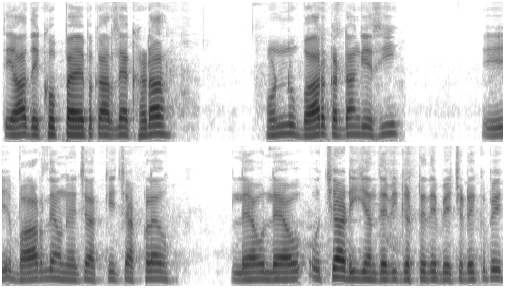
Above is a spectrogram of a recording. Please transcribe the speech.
ਤੇ ਆਹ ਦੇਖੋ ਪੈਪ ਕਰ ਲਿਆ ਖੜਾ ਹੁਣ ਇਹਨੂੰ ਬਾਹਰ ਕੱਢਾਂਗੇ ਅਸੀਂ। ਇਹ ਬਾਹਰ ਲਿਆਉਣੇ ਚੱਕ ਕੇ ਚੱਕ ਲਿਆਓ। ਲਿਆਓ ਲਿਆਓ। ਉਹ ਝਾੜੀ ਜਾਂਦੇ ਵੀ ਗੱਟੇ ਦੇ ਵਿੱਚ ਡਿੱਗ ਪਏ,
